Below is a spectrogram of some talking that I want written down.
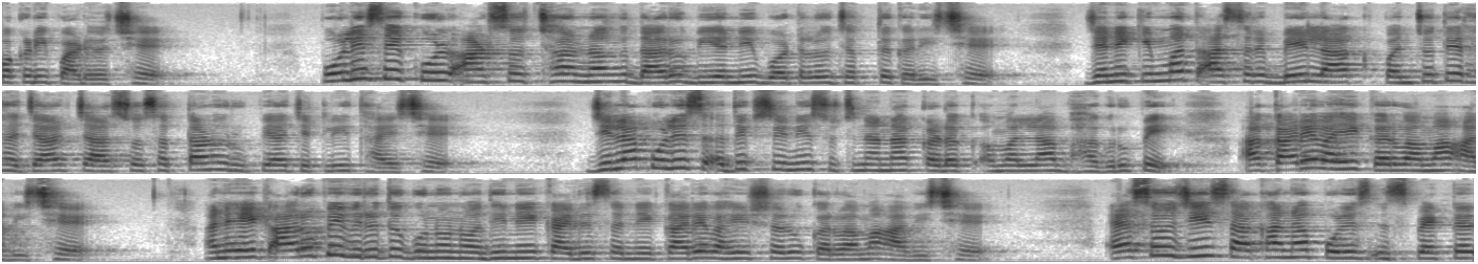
પકડી પાડ્યો છે. પોલીસે કુલ આઠસો છ નંગ દારૂ બિયરની બોટલો જપ્ત કરી છે, જેની કિંમત આશરે બે લાખ પંચોતેર હજાર ચારસો સત્તાણું રૂપિયા જેટલી થાય છે. જિલ્લા પોલીસ અધિક્ષકની સૂચનાના કડક અમલના ભાગરૂપે આ કાર્યવાહી કરવામાં આવી છે અને એક આરોપી વિરુદ્ધ ગુનો નોંધીને કાયદેસરની કાર્યવાહી શરૂ કરવામાં આવી છે. એસઓજી શાખાના police inspector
